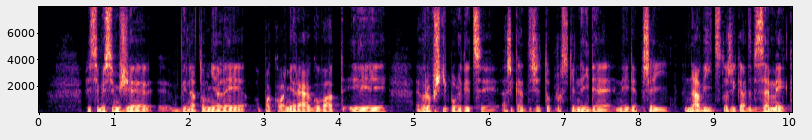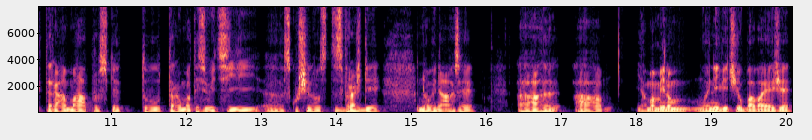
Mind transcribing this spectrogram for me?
že si myslím, že by na to měli opakovaně reagovat i evropští politici a říkat, že to prostě nejde, nejde přejít. Navíc to říkat v zemi, která má prostě tu traumatizující eh, zkušenost z vraždy novináře. A, a já mám jenom, moje největší obava je, že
